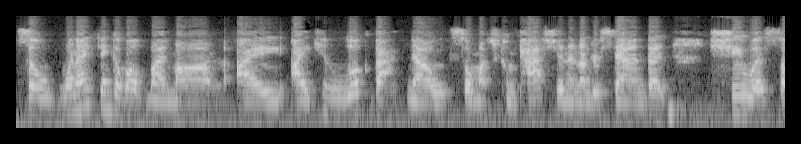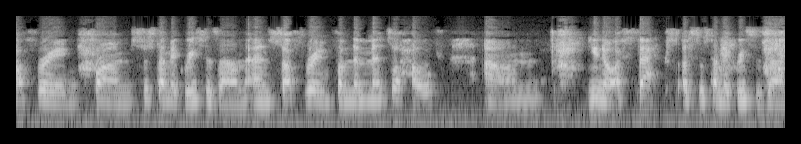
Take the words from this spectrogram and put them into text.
So when I think about my mom, I I can look back now with so much compassion and understand that she was suffering from systemic racism and suffering from the mental health, um, you know, effects of systemic racism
